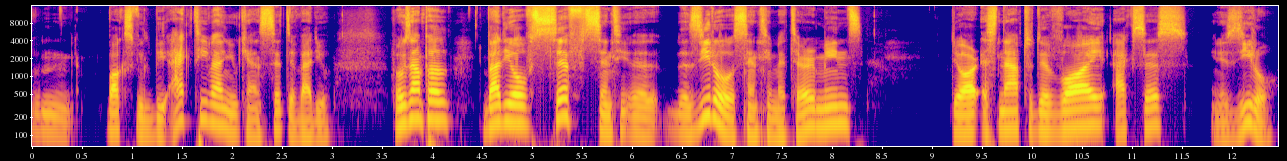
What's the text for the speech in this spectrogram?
um, box will be active and you can set the value. For example, value of uh, 0 centimeter means they are snapped to the y-axis in a zero.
